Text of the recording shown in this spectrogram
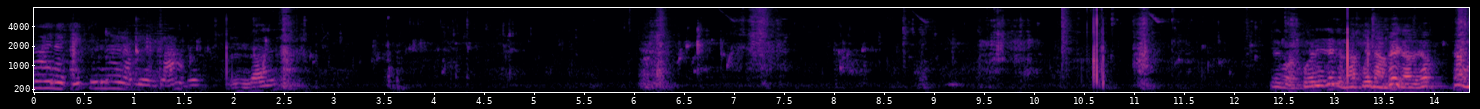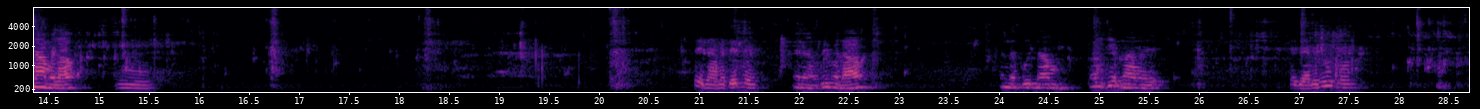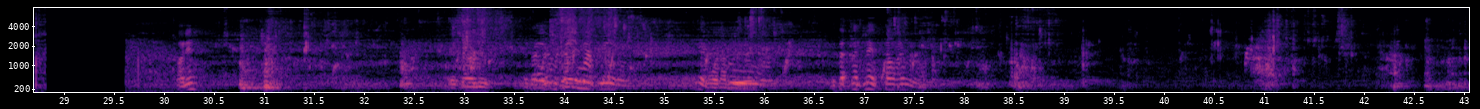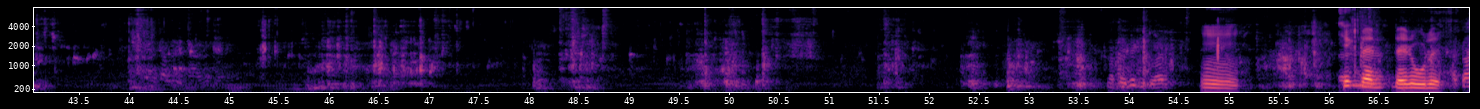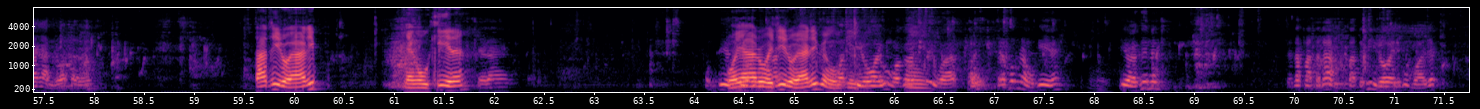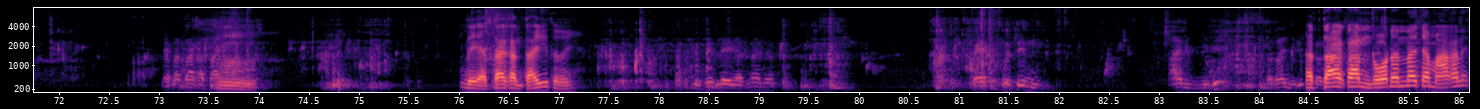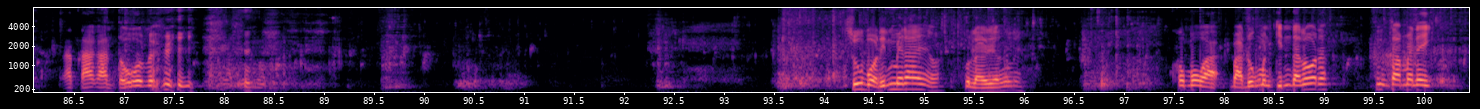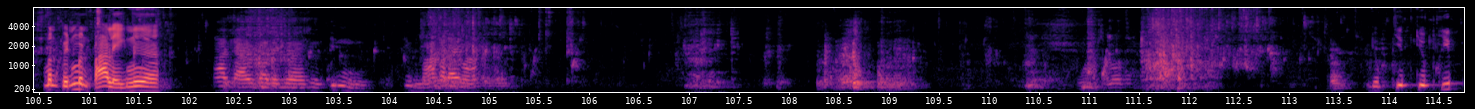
นายนะคิดดูนายรับเลี้ยงปลาเลยอืมได้เดี๋ยวบอกเปิดนี่ได้กันนะเปิดน้ำได้แล้วครับตั้งน้ำไปแล้วอืมได้น้ำไม่เต็มเลยไอ้น้ำขึ้นมาแล้วนั่นน่ะเปิดน้ำต้องเทียบน้ำเลยแต่อย่าไปรูดมัน เอาเดี๋ยวเดิเดี๋ยวไม่ตั้งเล่มไม่หนักเลยเดี๋ยวหัวเอทำเลยเดี๋ยวตั้งเล่มาน่าไปได้กี่ตัวอืม เช็คได้ได้รู้เลย อัตราการรถแต่ละ ตาที่รวยอาทิตย์ยังโอเคนะจะได้รวยอารวยที่รวยอาทิตย์ยังโอวันเคที่รวยผมบอกก็ถือว่าแล้วผมนั่งโอเคนะที่รวยขึ้นนะแต่ถ้าปัตตาปัตตาที่รวยนี่ผมบอกจะจะปัตตากันตายอืมได้อัตราการตายที่เท่าไหร่ตัดอยู่เส้นเลยกันน่าจะแปดเปอร์เซ็นต์ตายไปยี่สิบตายยี่สิบอัตราการรอดนั้นน่าจะมากันเลยอัตราการโตไม่มี สู้บอดินไม่ได้เหรอคนละเรื่องเลยเขาบอกว่าบาดุกมันกินตลอดนะซึ่งถ้าไม่ได้มันเป็นเหมือนปลาเหล็กเนื้ออาชายการเงินคือกินกินหมาก็ได้หมายุบจิบยุบจิบ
